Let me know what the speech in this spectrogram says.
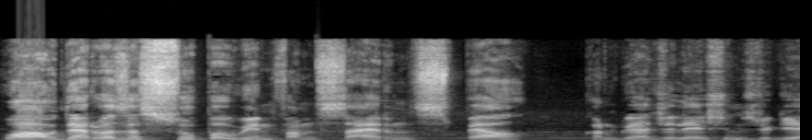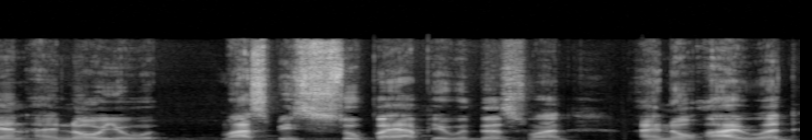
Wow, that was a super win from Siren Spell. Congratulations again. I know you must be super happy with this one. I know I would.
